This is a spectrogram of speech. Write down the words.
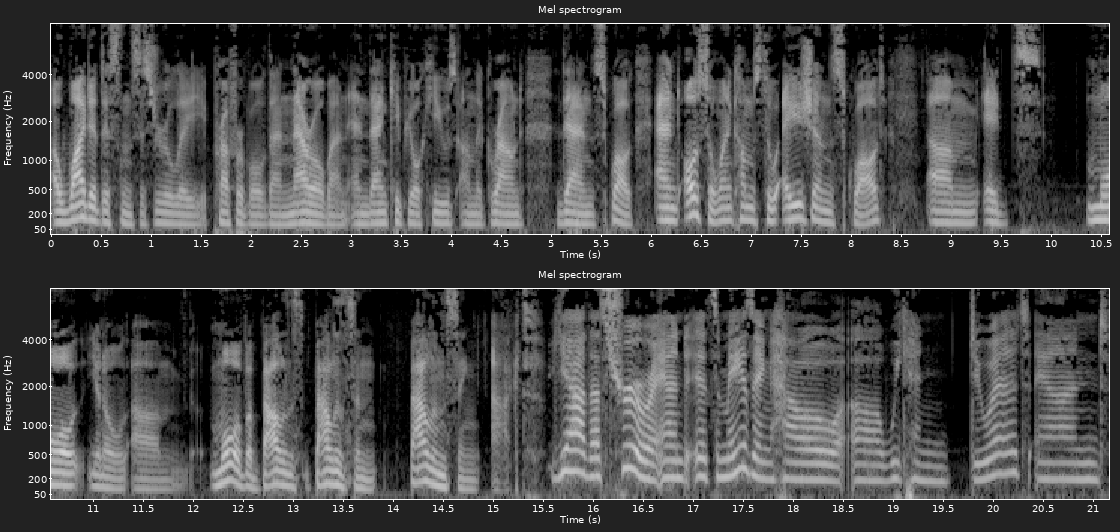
a wider distance is really preferable than narrow one. And then keep your heels on the ground, then squat. And also, when it comes to Asian squat, um, it's more, you know, um, more of a balance, balancing balancing act. Yeah, that's true. And it's amazing how uh, we can do it. And,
